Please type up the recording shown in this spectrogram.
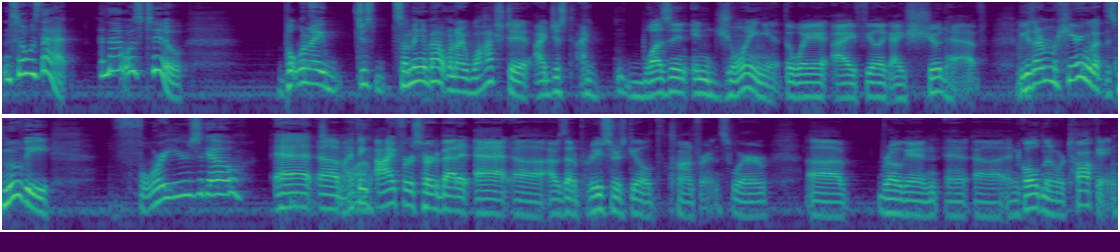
and so was that, and that was too. But when I just something about when I watched it, I just I wasn't enjoying it the way I feel like I should have. Because I remember hearing about this movie four years ago at um, I think I first heard about it at uh, I was at a producers guild conference where uh, Rogen and, uh, and Goldberg were talking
